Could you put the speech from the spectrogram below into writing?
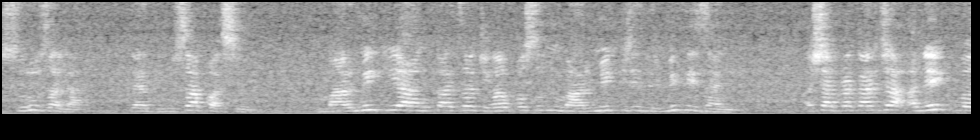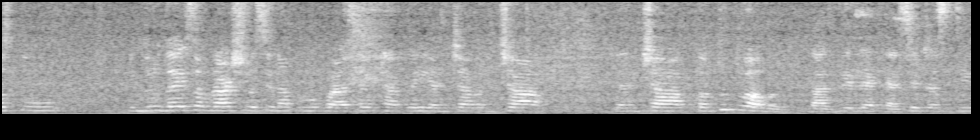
सुरू झाला त्या दिवसापासून मार्मिक या अंकाचं जेव्हापासून मार्मिकची निर्मिती झाली अशा प्रकारच्या अनेक वस्तू हिंदुहृदय सम्राट शिवसेना प्रमुख बाळासाहेब ठाकरे यांच्यावरच्या त्यांच्या कर्तृत्वावर गाजलेल्या कॅसेट असतील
